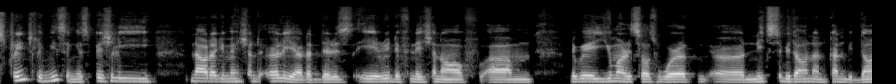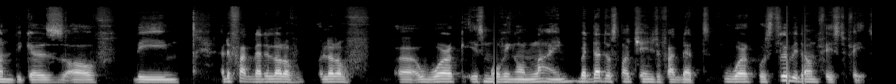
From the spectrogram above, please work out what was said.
strangely missing, especially now that you mentioned earlier that there is a redefinition of um, the way human resource work uh, needs to be done and can be done because of the the fact that a lot of a lot of uh, work is moving online, but that does not change the fact that work will still be done face to face.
